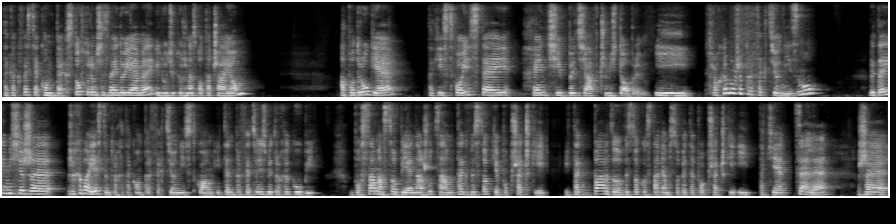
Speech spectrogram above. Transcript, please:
taka kwestia kontekstu, w którym się znajdujemy i ludzi, którzy nas otaczają. A po drugie, takiej swoistej chęci bycia w czymś dobrym. I trochę może perfekcjonizmu. Wydaje mi się, że, że chyba jestem trochę taką perfekcjonistką i ten perfekcjonizm mnie trochę gubi, bo sama sobie narzucam tak wysokie poprzeczki i tak bardzo wysoko stawiam sobie te poprzeczki i takie cele, że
